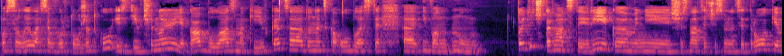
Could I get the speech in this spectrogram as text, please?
поселилася в гуртожитку із дівчиною, яка була з Макіївки, це Донецька область, і вон, ну, тоді 14-й рік, е, мені 16 чи 17 років,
